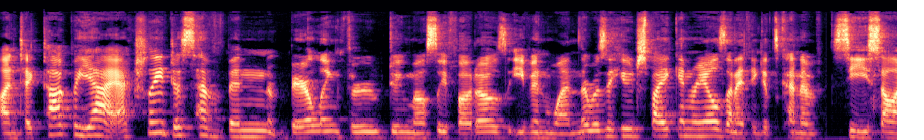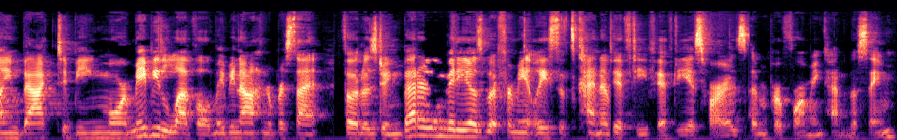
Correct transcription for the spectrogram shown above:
on TikTok. But yeah, I actually just have been barreling through doing mostly photos, even when there was a huge spike in reels. And I think it's kind of seesawing back to being more maybe level, maybe not 100% photos doing better than videos. But for me, at least, it's kind of 50 50 as far as them performing kind of the same.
